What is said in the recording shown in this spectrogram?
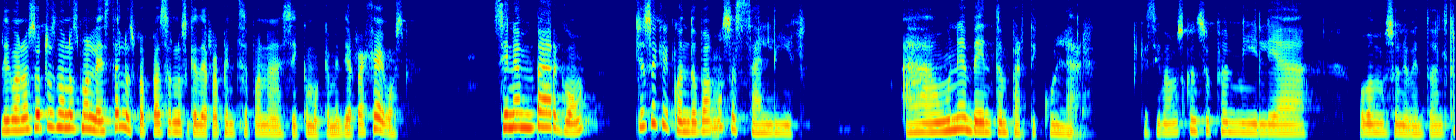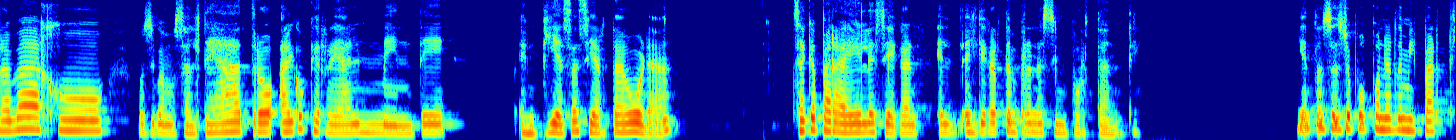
Digo, a nosotros no nos molesta, los papás son los que de repente se ponen así como que medio rejegos. Sin embargo, yo sé que cuando vamos a salir a un evento en particular, que si vamos con su familia o vamos a un evento del trabajo o si vamos al teatro, algo que realmente empieza a cierta hora, sé que para él es llegar, el, llegar temprano es importante. Y entonces yo puedo poner de mi parte.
